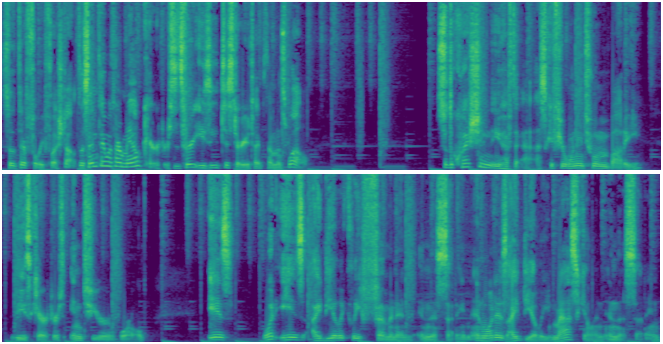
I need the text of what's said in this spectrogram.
so that they're fully fleshed out. The same thing with our male characters, it's very easy to stereotype them as well. So, the question that you have to ask if you're wanting to embody these characters into your world is what is ideally feminine in this setting and what is ideally masculine in this setting.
